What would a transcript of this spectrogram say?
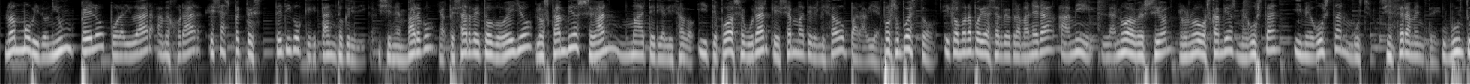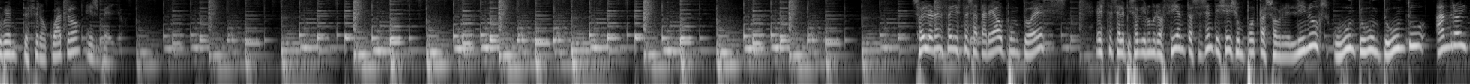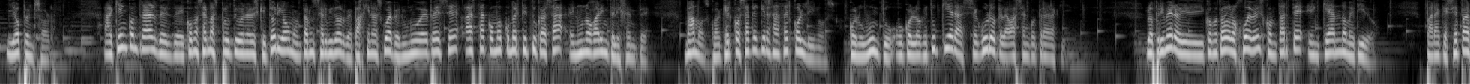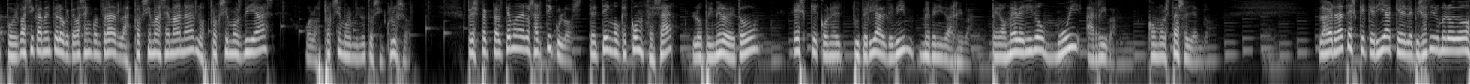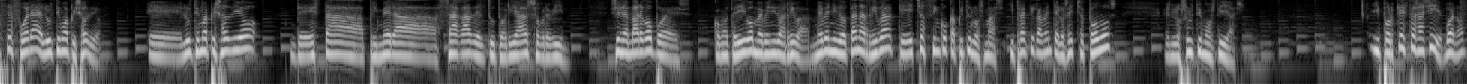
no han movido ni un pelo por ayudar a mejorar ese aspecto estético que tanto critican. Y sin embargo, y a pesar de todo ello, los cambios se han materializado. Y te puedo asegurar que se han materializado para bien. Por supuesto, y como no podía ser de otra manera, a mí la nueva versión, los nuevos cambios me gustan y me gustan mucho. Sinceramente, Ubuntu 20.04 es bello. Soy Lorenzo y esto es atareado.es. Este es el episodio número 166, un podcast sobre Linux, Ubuntu, Ubuntu, Ubuntu, Android y Open Source. Aquí encontrarás desde cómo ser más productivo en el escritorio montar un servidor de páginas web en un VPS hasta cómo convertir tu casa en un hogar inteligente. Vamos, cualquier cosa que quieras hacer con Linux, con Ubuntu o con lo que tú quieras, seguro que la vas a encontrar aquí. Lo primero, y como todos los jueves, contarte en qué ando metido para que sepas pues básicamente lo que te vas a encontrar las próximas semanas, los próximos días o los próximos minutos incluso. Respecto al tema de los artículos, te tengo que confesar, lo primero de todo, es que con el tutorial de BIM me he venido arriba, pero me he venido muy arriba, como lo estás oyendo. La verdad es que quería que el episodio número 12 fuera el último episodio. Eh, el último episodio de esta primera saga del tutorial sobre BIM. Sin embargo, pues como te digo, me he venido arriba. Me he venido tan arriba que he hecho 5 capítulos más y prácticamente los he hecho todos en los últimos días. ¿Y por qué esto es así? Bueno,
